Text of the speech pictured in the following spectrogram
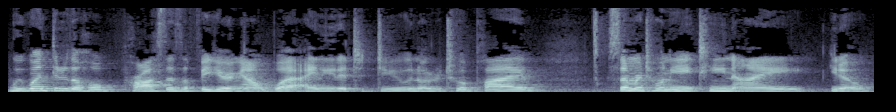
we went through the whole process of figuring out what I needed to do in order to apply. Summer 2018, I, you know,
